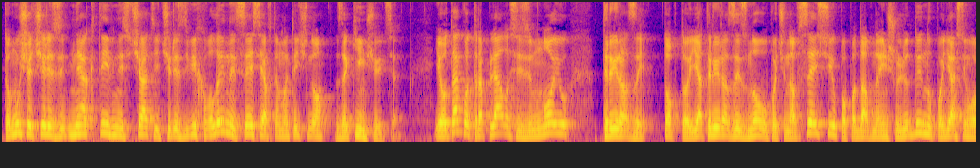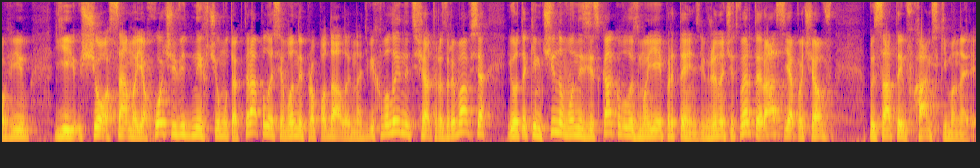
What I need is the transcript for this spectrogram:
Тому що через неактивність в чаті через 2 хвилини сесія автоматично закінчується. І отак от траплялося зі мною три рази. Тобто я три рази знову починав сесію, попадав на іншу людину, пояснював їм, їй, що саме я хочу від них, чому так трапилося. Вони пропадали на дві хвилини, чат розривався, і отаким чином вони зіскакували з моєї претензії. Вже на четвертий раз я почав. Писати в хамській манері,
